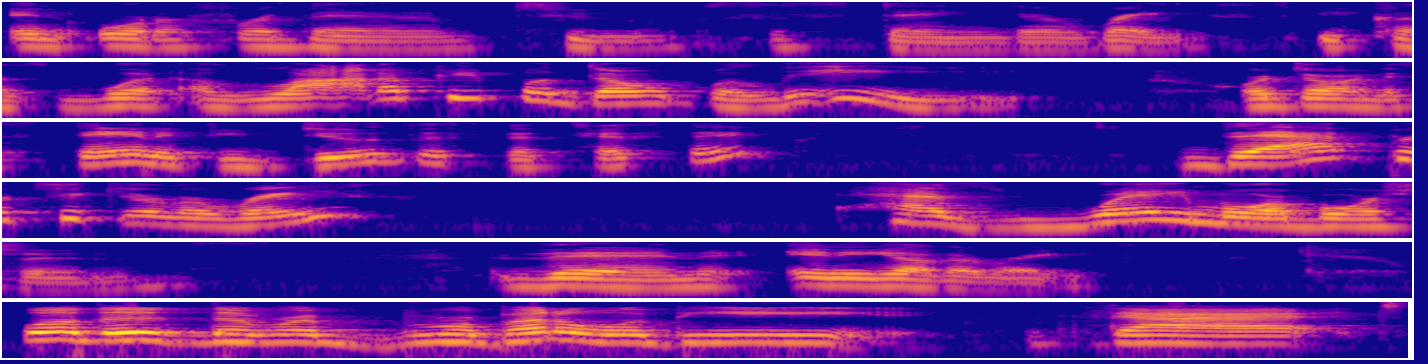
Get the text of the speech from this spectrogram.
in order for them to sustain their race. Because what a lot of people don't believe or don't understand, if you do the statistics, that particular race has way more abortions than any other race. Well, the the re- rebuttal would be that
